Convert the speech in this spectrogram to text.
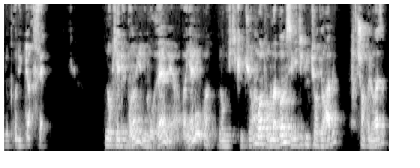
le producteur fait. Donc il y a du bon, il y a du mauvais, mais on va y aller, quoi. Donc viticulture. Moi, pour ma pomme, c'est viticulture durable, champenoise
